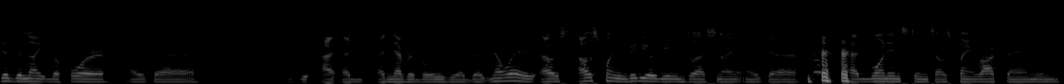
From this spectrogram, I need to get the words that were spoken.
did the night before, like uh you'd be I, I'd I'd never believe you. I'd be like, no way. I was I was playing video games last night. Like uh had one instance I was playing rock band and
